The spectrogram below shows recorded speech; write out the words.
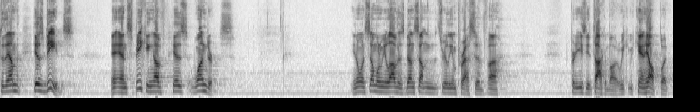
to them his deeds and speaking of his wonders. You know, when someone we love has done something that's really impressive, uh, pretty easy to talk about. We, we can't help but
